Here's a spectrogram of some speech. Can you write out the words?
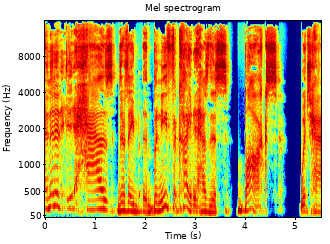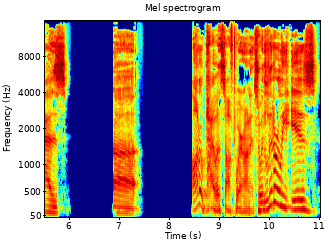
And then it, it has, there's a, beneath the kite, it has this box which has, uh, autopilot software on it. So it literally is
